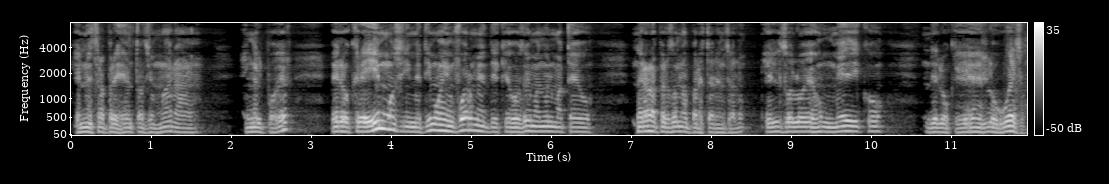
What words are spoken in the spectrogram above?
que es nuestra presidenta Xiomara en el poder, pero creímos y metimos informes de que José Manuel Mateo no era la persona para estar en salud. Él solo es un médico de lo que es los huesos.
